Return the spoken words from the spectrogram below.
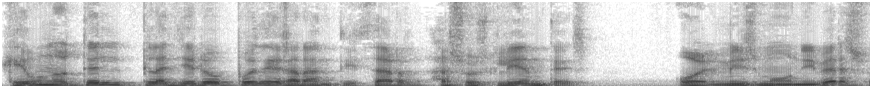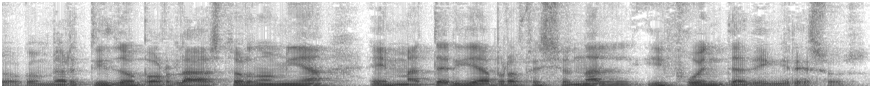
que un hotel playero puede garantizar a sus clientes, o el mismo universo, convertido por la astronomía en materia profesional y fuente de ingresos,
